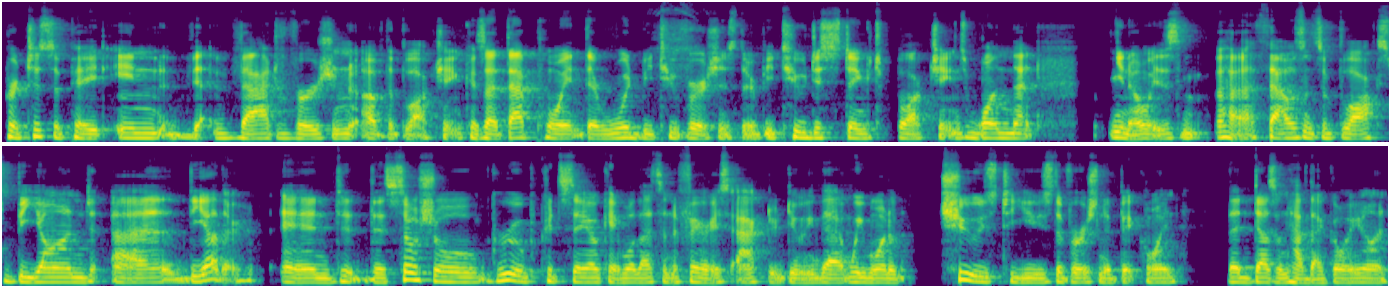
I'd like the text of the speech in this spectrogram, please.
participate in th- that version of the blockchain because at that point there would be two versions. There'd be two distinct blockchains. One that you know, is uh, thousands of blocks beyond uh, the other. And the social group could say, okay, well, that's a nefarious actor doing that. We want to choose to use the version of Bitcoin that doesn't have that going on.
